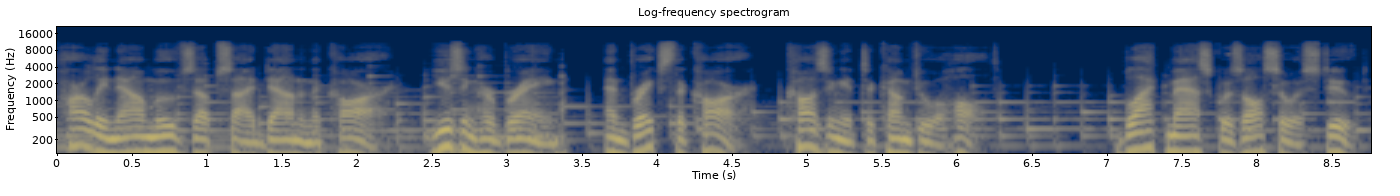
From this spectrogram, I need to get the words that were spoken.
Harley now moves upside down in the car, using her brain, and brakes the car, causing it to come to a halt. Black Mask was also astute,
